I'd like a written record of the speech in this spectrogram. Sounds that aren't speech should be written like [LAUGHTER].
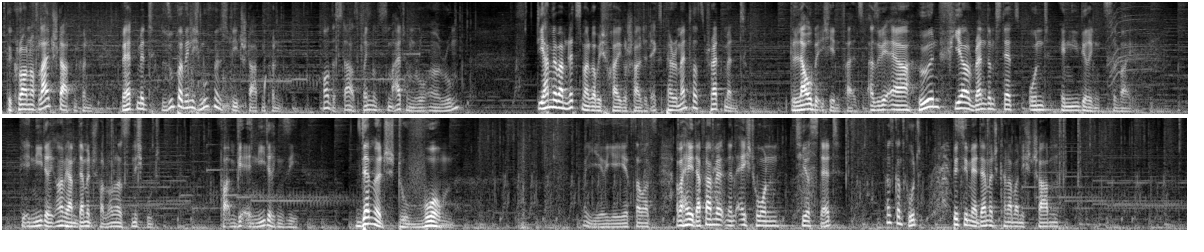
The Crown of Light starten können. Wir hätten mit super wenig Movement Speed starten können. Oh, the Stars bringt uns zum Item äh, Room. Die haben wir beim letzten Mal, glaube ich, freigeschaltet. Experimental Threatment. Glaube ich jedenfalls. Also wir erhöhen vier Random Stats und erniedrigen zwei. Wir erniedrigen... Oh, wir haben Damage verloren, das ist nicht gut. Vor allem, wir erniedrigen sie. Damage, du Wurm. Oh je, oh je, jetzt dauert's. Aber hey, dafür haben wir einen echt hohen Tier-Stat. Das ist ganz gut. Bisschen mehr Damage, kann aber nicht schaden.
